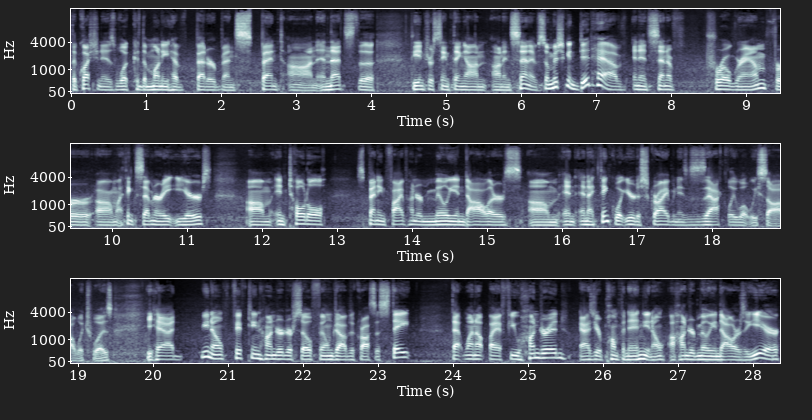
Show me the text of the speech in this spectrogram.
the question is, what could the money have better been spent on? And that's the the interesting thing on on incentives. So Michigan did have an incentive program for um, I think seven or eight years. Um, in total, spending five hundred million dollars. Um, and and I think what you're describing is exactly what we saw, which was you had you know 1,500 or so film jobs across the state. That went up by a few hundred as you're pumping in, you know, a hundred million dollars a year,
